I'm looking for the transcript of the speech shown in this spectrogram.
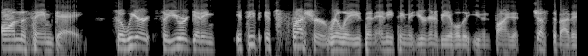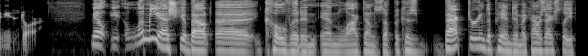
on the same day. So we are so you are getting it's even, it's fresher really than anything that you're going to be able to even find at just about any store. Now, let me ask you about uh, COVID and, and lockdown and stuff because back during the pandemic, I was actually,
